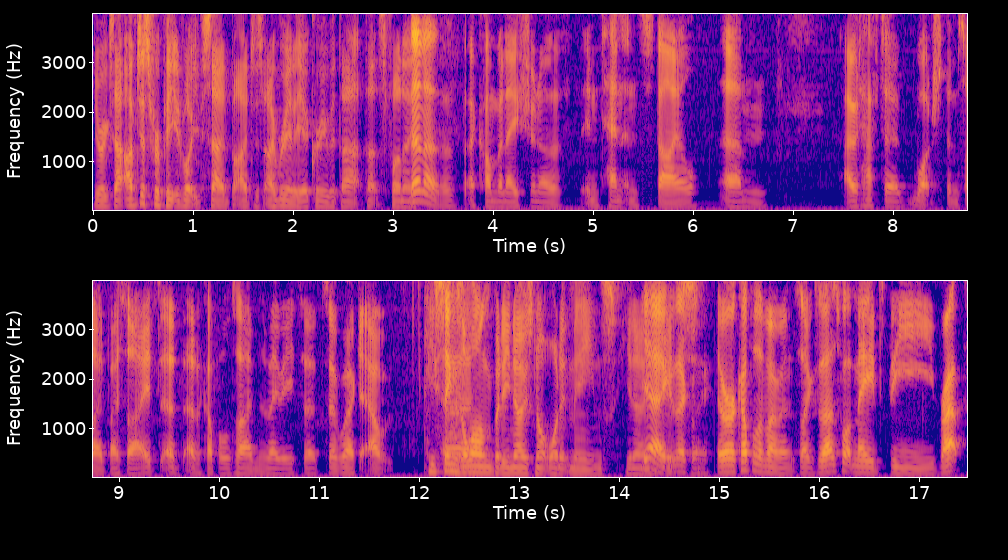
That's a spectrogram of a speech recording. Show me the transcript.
You're exact. I've just repeated what you've said, but I just I really agree with that. That's funny. No, no, there's a combination of intent and style. Um, I would have to watch them side by side a, a couple of times maybe to, to work it out. He sings Uh, along, but he knows not what it means. You know. Yeah, It's- exactly. There were a couple of moments like so that's what made the rap,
